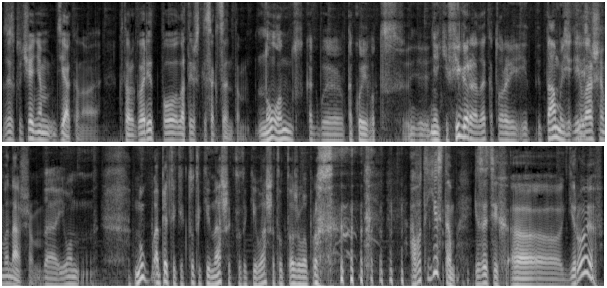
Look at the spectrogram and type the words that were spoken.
за исключением Дьяконова который говорит по-латышски с акцентом. Ну, он как бы такой вот некий фигура, да, который и, и там, и, и здесь. И вашим, и нашим. Да, и он... Ну, опять-таки, кто такие наши, кто такие ваши, тут тоже вопрос. А вот есть там из этих э, героев,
